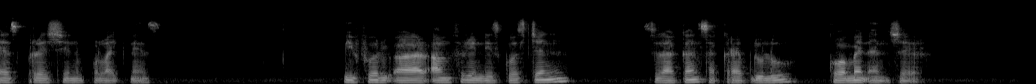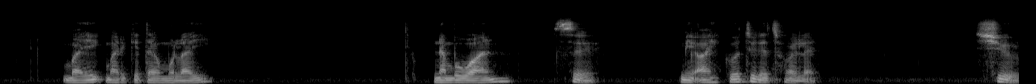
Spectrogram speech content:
expression politeness. Before you are answering this question, silakan subscribe dulu comment, and share. Baik, mari kita mulai. Number one, Sir, may I go to the toilet? Sure.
